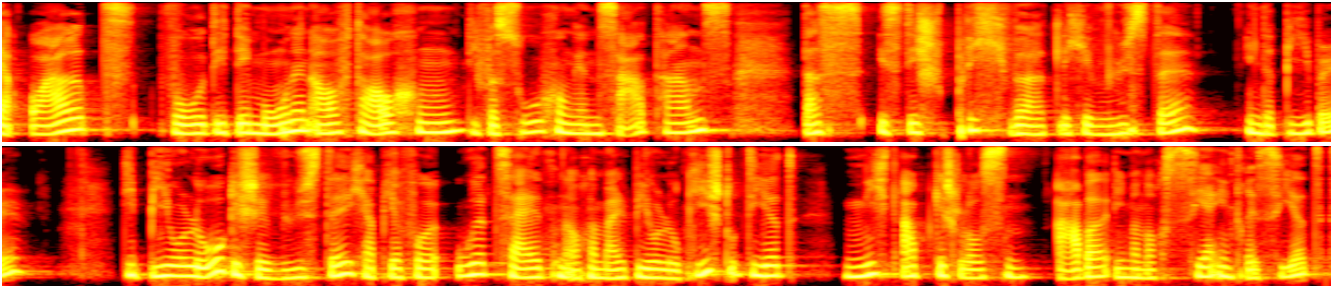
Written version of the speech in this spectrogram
der Ort, wo die Dämonen auftauchen, die Versuchungen Satans, das ist die sprichwörtliche Wüste in der Bibel. Die biologische Wüste, ich habe ja vor Urzeiten auch einmal Biologie studiert, nicht abgeschlossen, aber immer noch sehr interessiert.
